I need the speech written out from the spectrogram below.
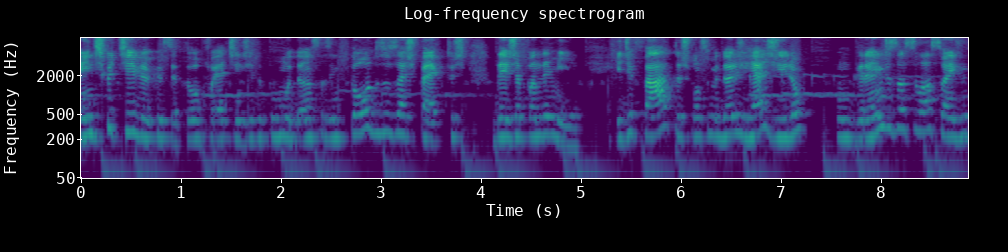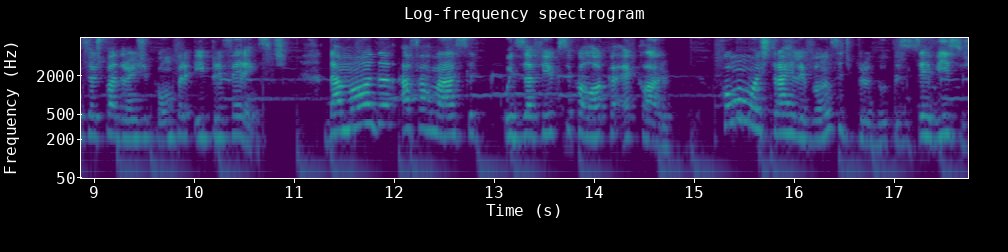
É indiscutível que o setor foi atingido por mudanças em todos os aspectos desde a pandemia. E, de fato, os consumidores reagiram com grandes oscilações em seus padrões de compra e preferências. Da moda à farmácia, o desafio que se coloca é claro: como mostrar a relevância de produtos e serviços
